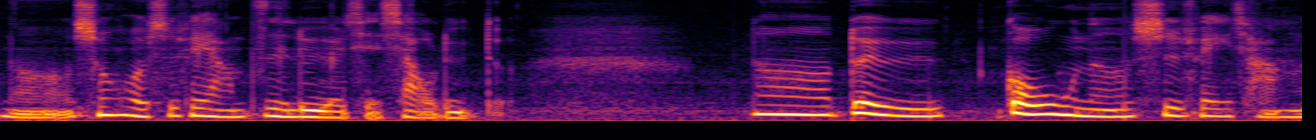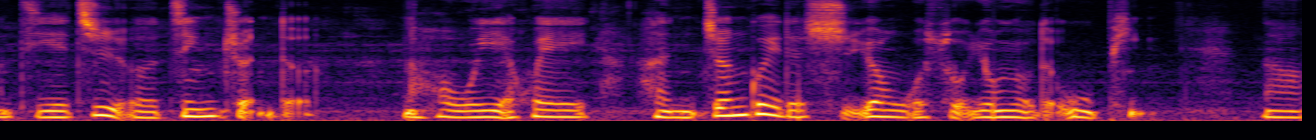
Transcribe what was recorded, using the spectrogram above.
那生活是非常自律而且效率的。那对于购物呢，是非常节制而精准的。然后我也会很珍贵的使用我所拥有的物品。那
